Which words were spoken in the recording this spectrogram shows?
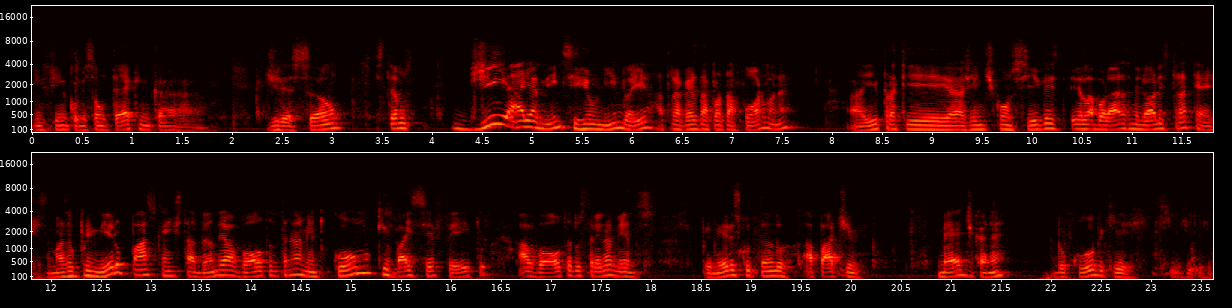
enfim, comissão técnica, direção. Estamos diariamente se reunindo aí através da plataforma, né? Aí para que a gente consiga elaborar as melhores estratégias. Mas o primeiro passo que a gente está dando é a volta do treinamento. Como que vai ser feito a volta dos treinamentos? Primeiro escutando a parte médica, né? Do clube, que, que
